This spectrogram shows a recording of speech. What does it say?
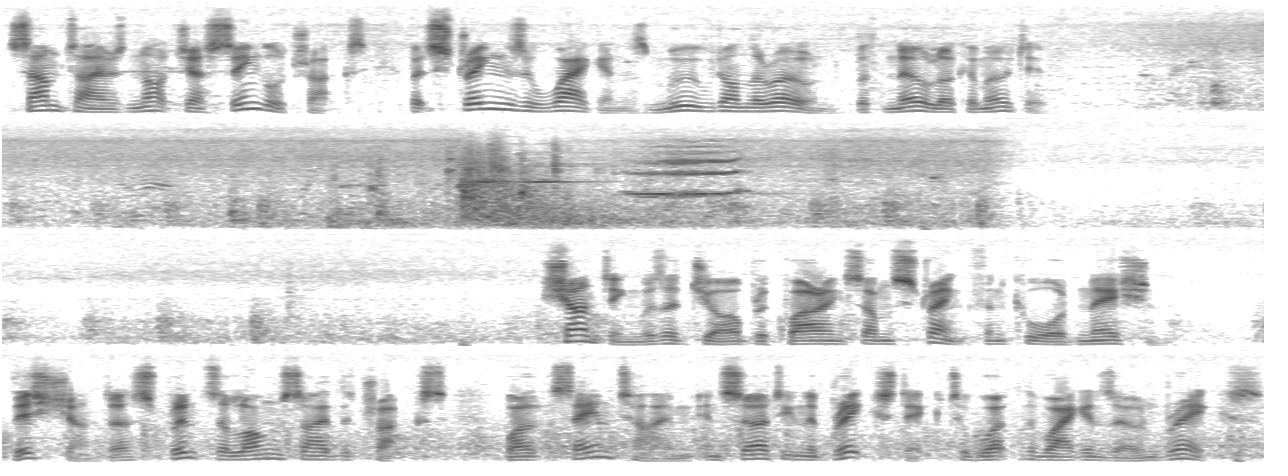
sometimes not just single trucks, but strings of wagons moved on their own with no locomotive. Shunting was a job requiring some strength and coordination. This shunter sprints alongside the trucks, while at the same time inserting the brake stick to work the wagon's own brakes.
